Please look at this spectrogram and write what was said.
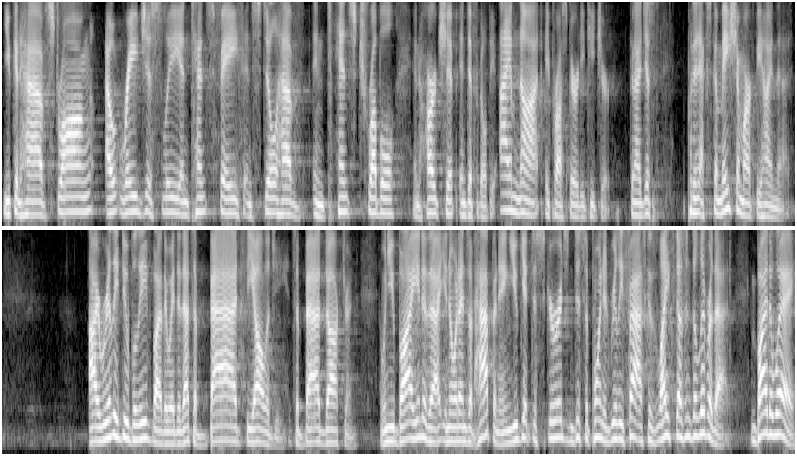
You can have strong, outrageously intense faith and still have intense trouble and hardship and difficulty. I am not a prosperity teacher. Can I just put an exclamation mark behind that? I really do believe, by the way, that that's a bad theology. It's a bad doctrine. And when you buy into that, you know what ends up happening? You get discouraged and disappointed really fast because life doesn't deliver that. And by the way,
